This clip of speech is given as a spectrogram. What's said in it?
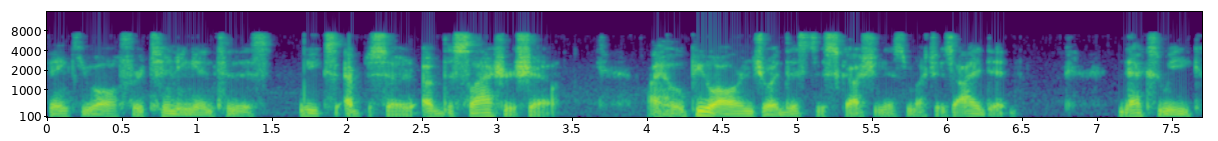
Thank you all for tuning in to this week's episode of The Slasher Show. I hope you all enjoyed this discussion as much as I did. Next week,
